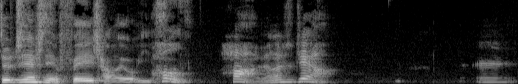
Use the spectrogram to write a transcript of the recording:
就这件事情非常有意思。哼哈，原来是这样。嗯，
